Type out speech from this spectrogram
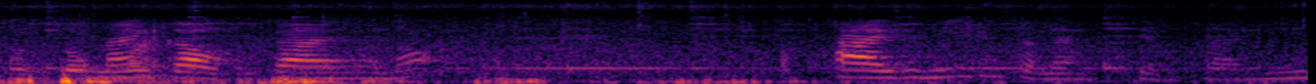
คนตรงในมาเก่าใจเนาะทายก็มีที่แสดงเสียงใจนี่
